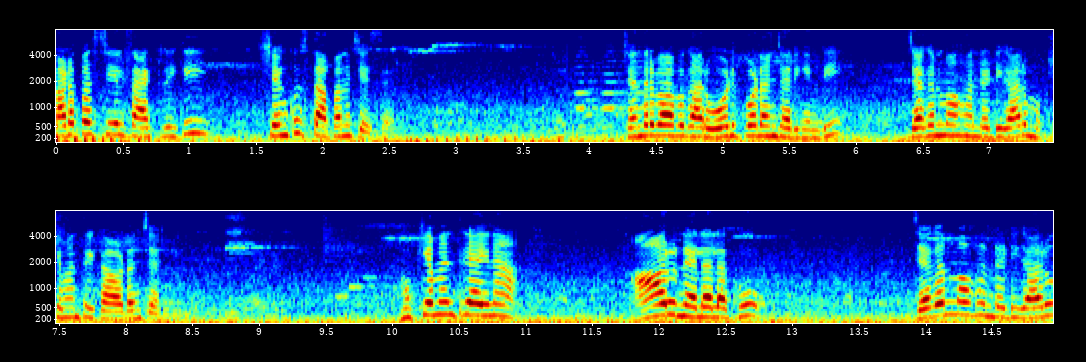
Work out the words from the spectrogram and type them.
కడప స్టీల్ ఫ్యాక్టరీకి శంకుస్థాపన చేశారు. చంద్రబాబు గారు ఓడిపోవడం జరిగింది. జగన్మోహన్ రెడ్డి గారు ముఖ్యమంత్రి కావడం జరిగింది. ముఖ్యమంత్రి అయిన ఆరు నెలలకు జగన్మోహన్ రెడ్డి గారు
